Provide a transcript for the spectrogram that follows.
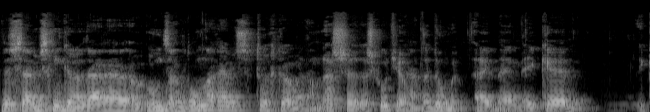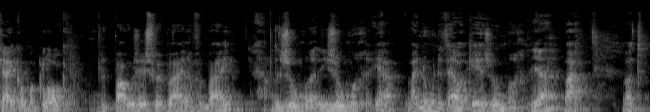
Dus eh, misschien kunnen we daar eh, woensdag of donderdag even terugkomen dan. Dat is, eh, dat is goed, joh. Dat doen we. Hey, ik, ik kijk op mijn klok. De pauze is weer bijna voorbij. De zoomer, die zoomer. Ja, wij noemen het elke keer zoomer. Ja. Maar wat,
